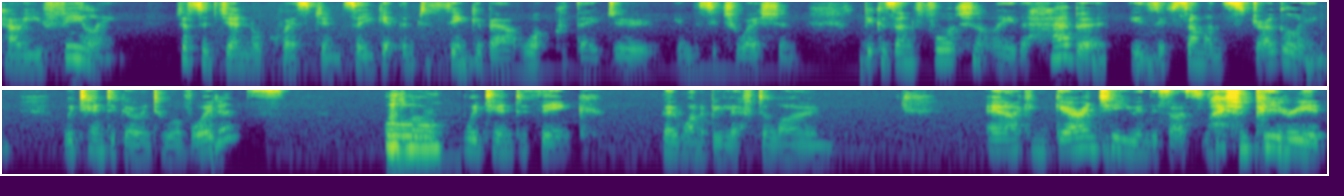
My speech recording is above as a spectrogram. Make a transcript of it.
How are you feeling?" Just a general question, so you get them to think about what could they do in the situation. Because unfortunately, the habit is if someone's struggling, we tend to go into avoidance. Mm-hmm. or we tend to think they want to be left alone. And I can guarantee you in this isolation period,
